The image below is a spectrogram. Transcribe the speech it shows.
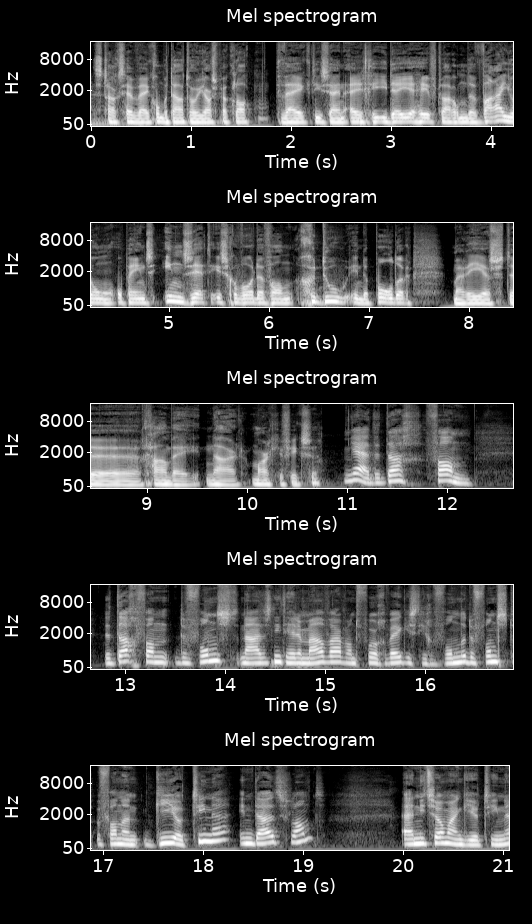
Straks hebben wij commentator Jasper Klapwijk... die zijn eigen ideeën heeft waarom de Waaijong opeens inzet is geworden... van gedoe in de polder. Maar eerst uh, gaan wij naar Margje fixen. Ja, de dag van... De dag van de vondst, nou dat is niet helemaal waar... want vorige week is die gevonden. De vondst van een guillotine in Duitsland. Uh, niet zomaar een guillotine.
